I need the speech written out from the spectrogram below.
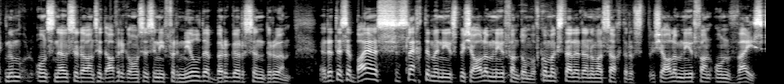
ek noem ons nou so daar in Suid-Afrika ons is in die vernielde burger sindroom. Dit is 'n baie slegte manier, spesiale manier van dom of kom ek stel dit dan nou maar sagter, 'n spesiale manier van onwys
